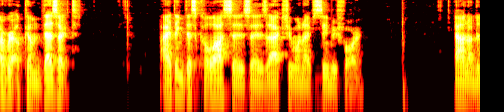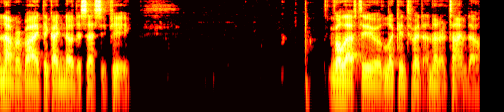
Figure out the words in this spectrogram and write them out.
Arakum Desert. I think this Colossus is actually one I've seen before. I don't know the number, but I think I know this SCP. We'll have to look into it another time, though.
